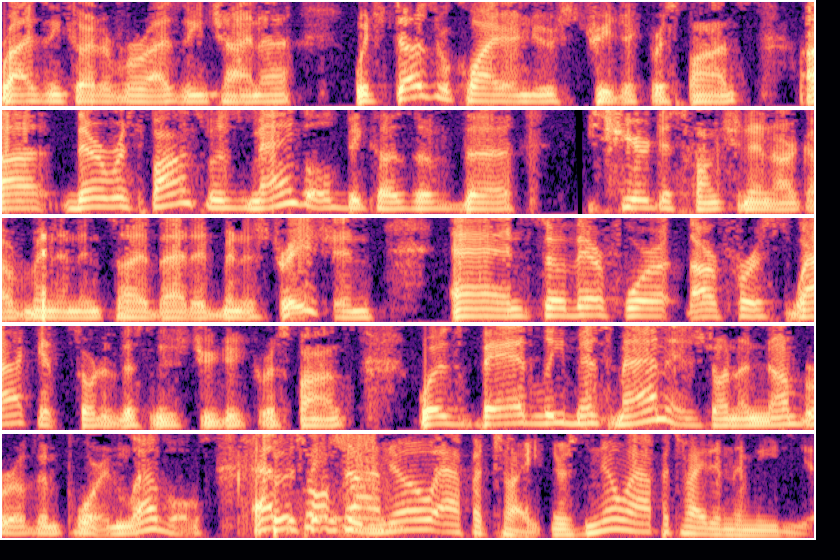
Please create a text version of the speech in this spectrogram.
rising threat of a rising China, which does require a new strategic response, uh, their response was mangled because of the sheer dysfunction in our government and inside that administration. And so, therefore, our first whack at sort of this new strategic response was badly mismanaged on a number of important levels. At But the there's also time, no appetite. There's no appetite in the media.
